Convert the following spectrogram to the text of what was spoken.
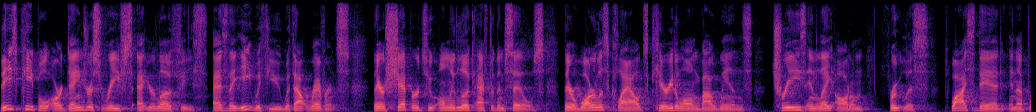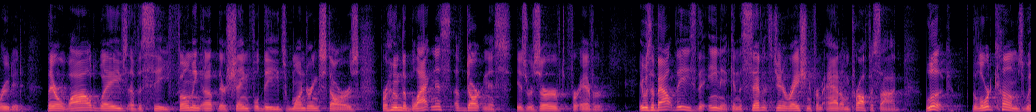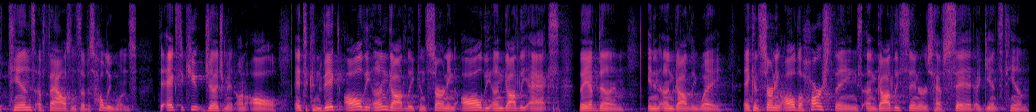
These people are dangerous reefs at your love feast, as they eat with you without reverence. They are shepherds who only look after themselves. They are waterless clouds carried along by winds, trees in late autumn, fruitless, twice dead and uprooted. They are wild waves of the sea, foaming up their shameful deeds, wandering stars, for whom the blackness of darkness is reserved forever. It was about these that Enoch, in the seventh generation from Adam, prophesied Look, the Lord comes with tens of thousands of his holy ones to execute judgment on all and to convict all the ungodly concerning all the ungodly acts they have done in an ungodly way, and concerning all the harsh things ungodly sinners have said against him.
